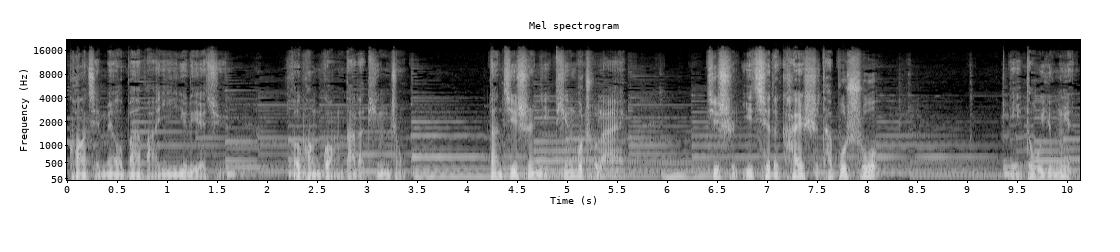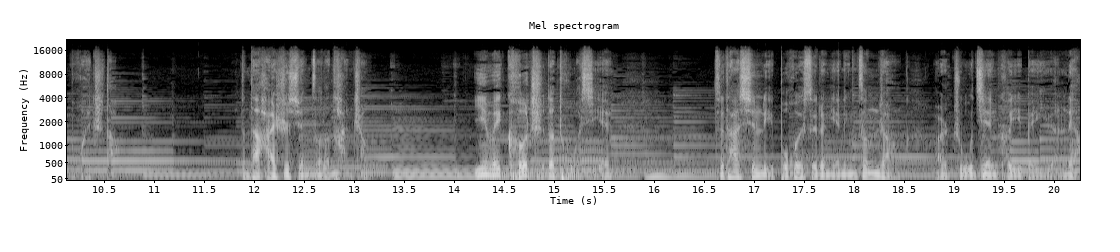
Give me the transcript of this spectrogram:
况且没有办法一一列举，何况广大的听众。但即使你听不出来，即使一切的开始他不说。你都永远不会知道，但他还是选择了坦诚，因为可耻的妥协，在他心里不会随着年龄增长而逐渐可以被原谅。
